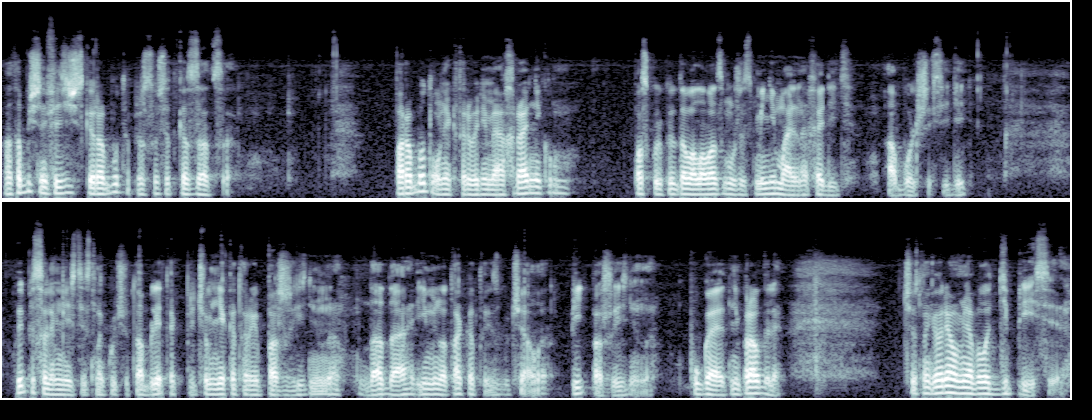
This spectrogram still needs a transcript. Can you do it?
От обычной физической работы пришлось отказаться. Поработал некоторое время охранником, поскольку давала возможность минимально ходить, а больше сидеть. Выписали мне, естественно, кучу таблеток, причем некоторые пожизненно. Да-да, именно так это и звучало. Пить пожизненно. Пугает, не правда ли? Честно говоря, у меня была депрессия.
